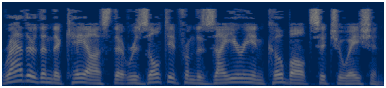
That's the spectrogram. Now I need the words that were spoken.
Rather than the chaos that resulted from the Zairian cobalt situation,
